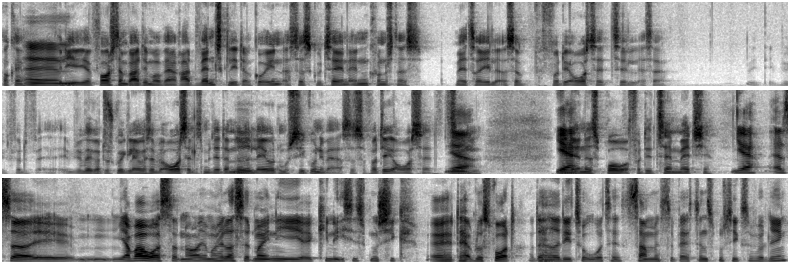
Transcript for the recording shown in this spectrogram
Okay, øh, fordi jeg forestiller mig bare, at det må være ret vanskeligt at gå ind og så skulle tage en anden kunstners materiale, og så få det oversat til, altså for jeg ved godt, du skulle ikke lave selve oversættelse, men det der med mm. at lave et musikunivers, og så få det oversat ja. til ja. et andet sprog, og få det til at matche. Ja, altså, øh, jeg var jo også sådan, at jeg må hellere sætte mig ind i uh, kinesisk musik, øh, da jeg blev spurgt, og der mm. havde jeg lige to uger til, sammen med Sebastians musik selvfølgelig.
